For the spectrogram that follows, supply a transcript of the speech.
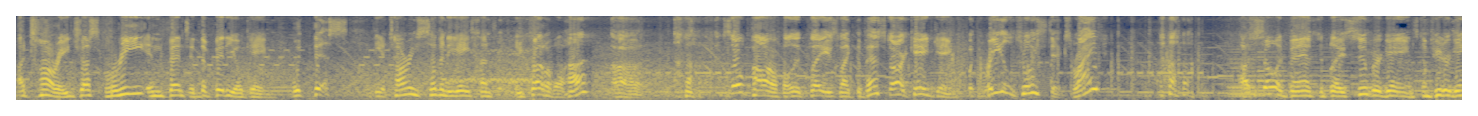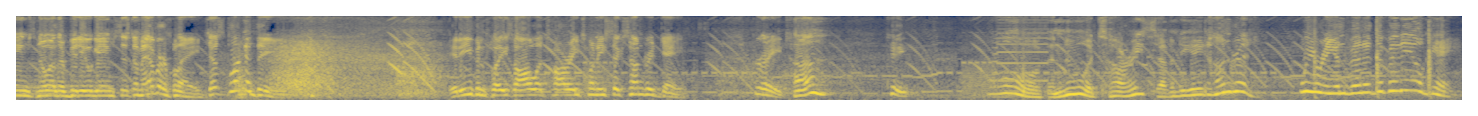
Atari just reinvented the video game with this, the Atari 7800. Incredible, huh? Uh, so powerful it plays like the best arcade game with real joysticks, right? uh, so advanced to play super games, computer games no other video game system ever played. Just look at these. It even plays all Atari 2600 games. Great, huh? Hey, oh, the new Atari 7800. We reinvented the video game.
